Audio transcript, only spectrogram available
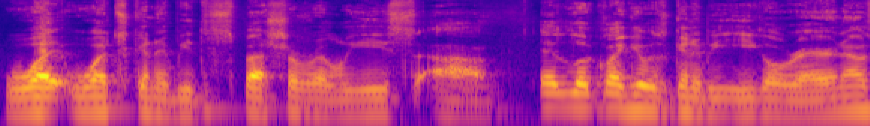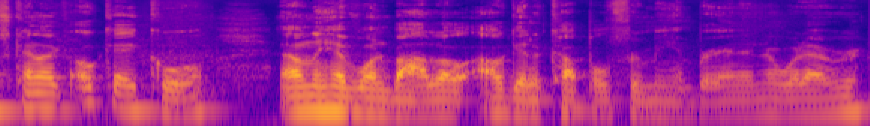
what what's going to be the special release. Uh, it looked like it was going to be Eagle Rare, and I was kind of like, okay, cool. I only have one bottle. I'll get a couple for me and Brandon or whatever.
